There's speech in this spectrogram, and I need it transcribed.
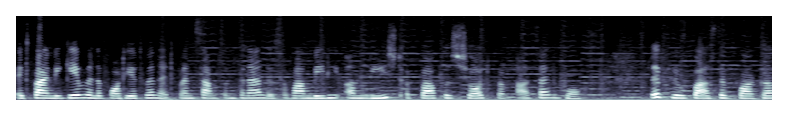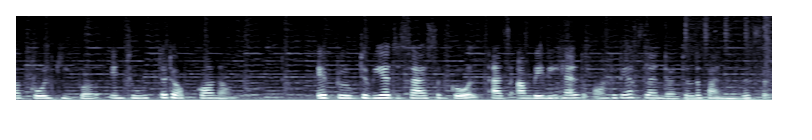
It finally came in the 40th minute when Samson Fernandez of Ambelim unleashed a powerful shot from outside the box that flew past the Varca goalkeeper into the top corner. It proved to be a decisive goal as Ambelim held onto their slender till the final whistle.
